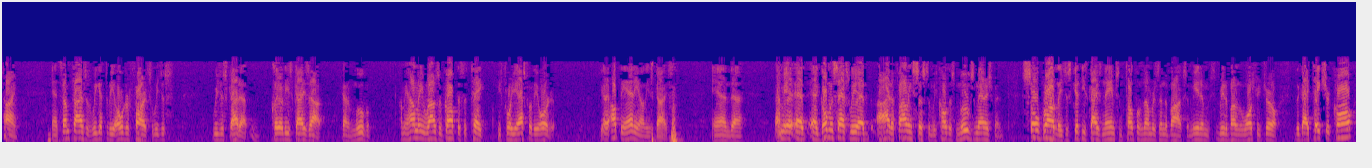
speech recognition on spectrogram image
time. And sometimes as we get to be older farts, we just we just got to clear these guys out. Got to move them. I mean, how many rounds of golf does it take before you ask for the order? You got to up the ante on these guys. And uh, I mean, at, at Goldman Sachs, we had I had a filing system. We called this moves management so broadly. Just get these guys' names and telephone numbers in the box and meet them, read about them in the Wall Street Journal. If the guy takes your call,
